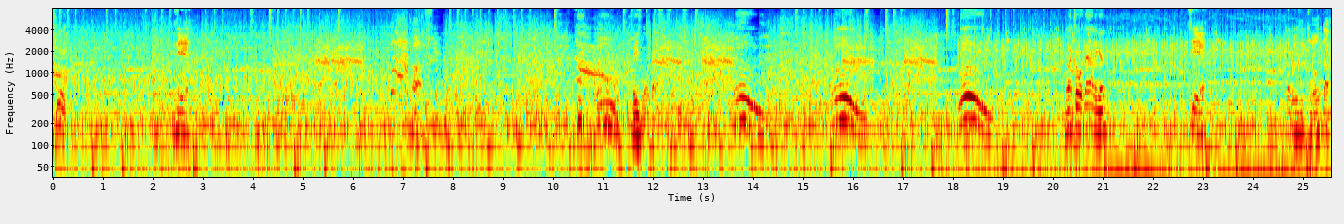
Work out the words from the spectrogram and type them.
Shit. Here. Oh shit. Oh. These little bastards. Whoa! Whoa! Whoa! Am I caught down again? See ya. What was it called? That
